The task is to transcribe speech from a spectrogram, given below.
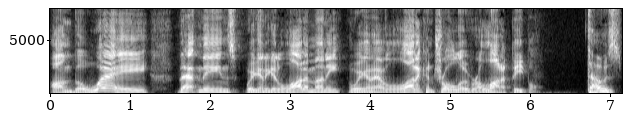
On the way, that means we're going to get a lot of money, and we're going to have a lot of control over a lot of people. That was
